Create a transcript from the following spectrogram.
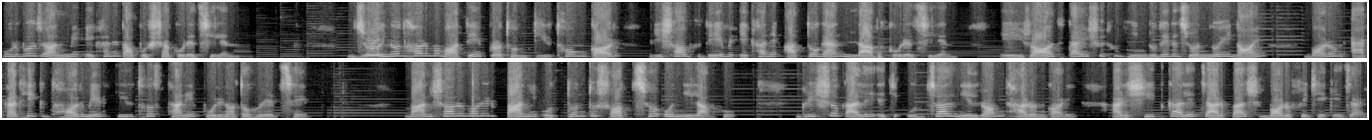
পূর্বজন্মে এখানে তপস্যা করেছিলেন। জৈন ধর্ম মতে প্রথম তীর্থঙ্কর ঋষভদেব এখানে আত্মজ্ঞান লাভ করেছিলেন। এই হ্রদ তাই শুধু হিন্দুদের জন্যই নয় বরং একাধিক ধর্মের তীর্থস্থানে পরিণত হয়েছে। মানসরোবরের পানি অত্যন্ত স্বচ্ছ ও নীলাভ। গ্রীষ্মকালে এটি উজ্জ্বল নীল রং ধারণ করে আর শীতকালে চারপাশ বরফে ঢেকে যায়।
